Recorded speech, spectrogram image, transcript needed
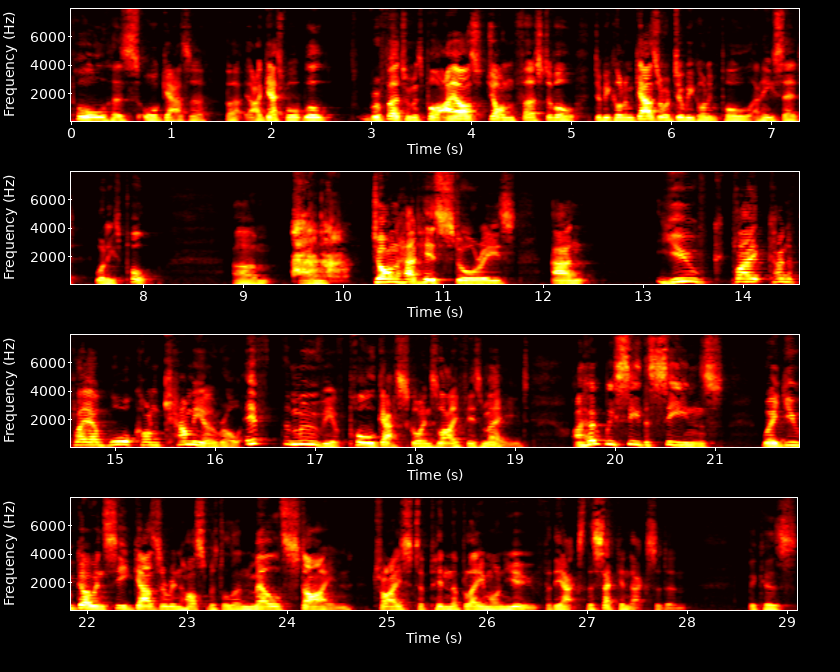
Paul has or Gazza, but I guess we'll, we'll refer to him as Paul. I asked John first of all, do we call him Gazza or do we call him Paul? And he said, well, he's Paul. Um, and John had his stories, and you play kind of play a walk-on cameo role. If the movie of Paul Gascoigne's life is made, I hope we see the scenes where you go and see Gazza in hospital and Mel Stein tries to pin the blame on you for the act, the second accident because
